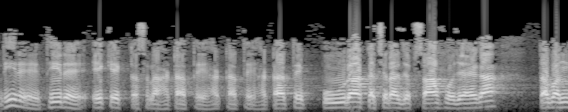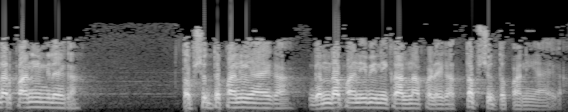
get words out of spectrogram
धीरे धीरे एक एक तसला हटाते हटाते हटाते पूरा कचरा जब साफ़ हो जाएगा, तब अंदर पानी मिलेगा। तब शुद्ध पानी आएगा। गंदा पानी भी निकालना पड़ेगा, तब शुद्ध पानी आएगा।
